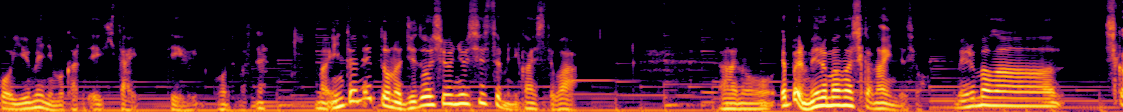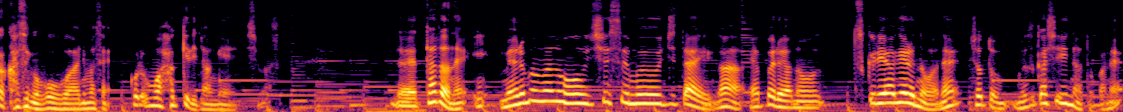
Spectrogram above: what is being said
こう夢に向かっていきたいっていうふうに思ってますね。まあ、インターネットの自動収入システムに関しては、あの、やっぱりメルマガしかないんですよ。メルマガしか稼ぐ方法はありません。これもはっきり断言します。でただね、メルマガのシステム自体が、やっぱりあの、作り上げるのはね、ちょっと難しいなとかね、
